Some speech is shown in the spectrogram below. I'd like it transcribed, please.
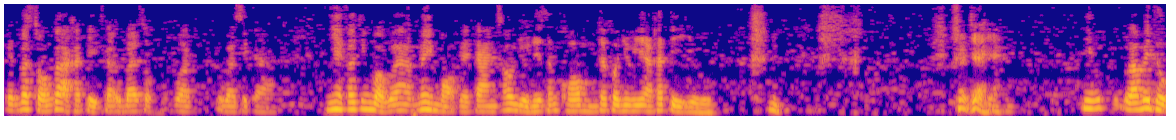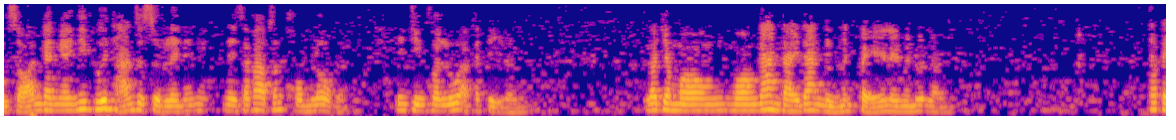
เป็นพระสงฆ์ก็อคติกับอุบาสกอุบาสิกา เนี่ยเขาจึงบอกว่าไม่เหมาะแก่การเข้าอยู่ในสังคม ถ้าคนยังมีอคติอยู่เข้าใจ นี่เราไม่ถูกสอนกันไง นี่พื้นฐานสุดๆเลยนะเนี่ยในสภาพสังคมโลกอะจริงๆ คนรู้อคติเลยเราจะมองมองด้านใดด้านหนึ่งมันเป๋เลยมนุษย์เรา ถ้าไป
